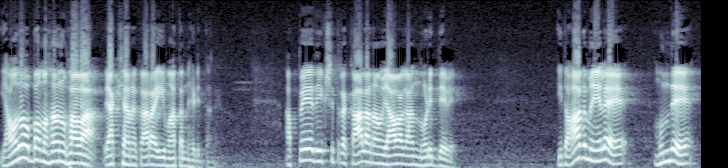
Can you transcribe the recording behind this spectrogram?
ಯಾವುದೋ ಒಬ್ಬ ಮಹಾನುಭಾವ ವ್ಯಾಖ್ಯಾನಕಾರ ಈ ಮಾತನ್ನು ಹೇಳಿದ್ದಾನೆ. ಅಪ್ಪಯ್ಯ ದೀಕ್ಷಿತರ ಕಾಲ ನಾವು ಯಾವಾಗ ನೋಡಿದ್ದೇವೆ. ಇದಾದ ಮೇಲೆ ಮುಂದೆ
